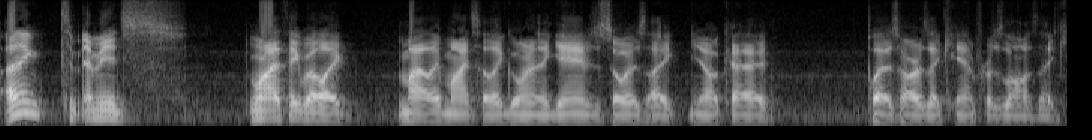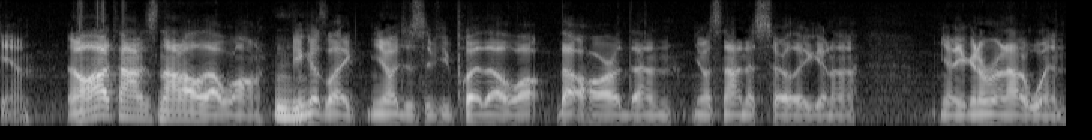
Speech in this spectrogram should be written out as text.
I think to, I mean it's when I think about like my like mindset like going into the games, it's always like you know okay, play as hard as I can for as long as I can. And a lot of times it's not all that long Mhm. because like you know just if you play that lo- that hard, then you know it's not necessarily gonna you know you're gonna run out of wind,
